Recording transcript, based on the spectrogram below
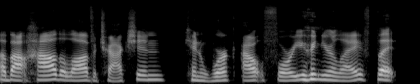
about how the law of attraction can work out for you in your life, but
